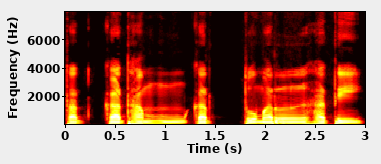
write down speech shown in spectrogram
तत्कथम् कर्तुमर्हति।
